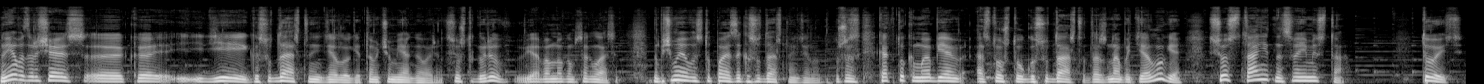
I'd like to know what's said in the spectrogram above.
Но я возвращаюсь э, к идее государственной идеологии, о том, о чем я говорил. Все, что говорил, я во многом согласен. Но почему я выступаю за государственную идеологию? Потому что как только мы объявим о том, что у государства должна быть идеология, все станет на свои места. То есть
